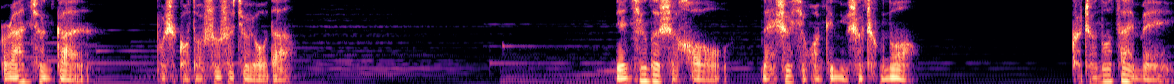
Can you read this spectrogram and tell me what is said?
而安全感不是口头说说就有的。年轻的时候，男生喜欢给女生承诺，可承诺再美，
